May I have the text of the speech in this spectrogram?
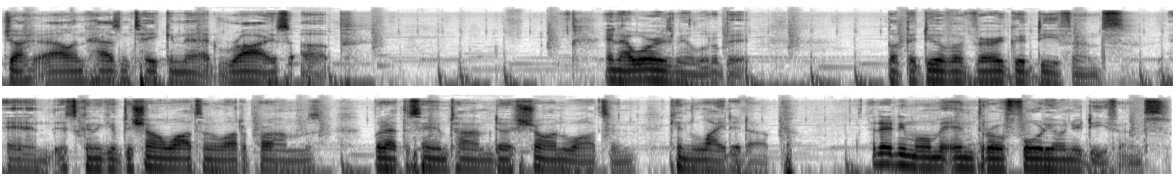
Josh Allen hasn't taken that rise up. And that worries me a little bit. But they do have a very good defense and it's going to give Deshaun Watson a lot of problems. But at the same time, Deshaun Watson can light it up at any moment and throw 40 on your defense.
